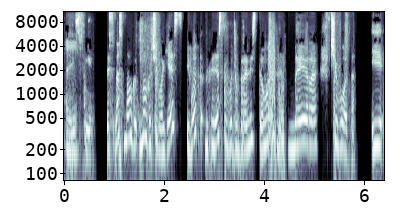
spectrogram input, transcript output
ISP. То есть у нас много, много чего есть, и вот, наконец-то, мы добрались до нейро чего-то. И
